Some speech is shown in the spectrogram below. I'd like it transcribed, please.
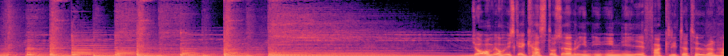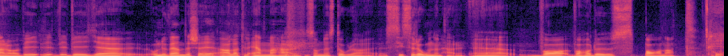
Ja, om vi, om vi ska kasta oss över in, in, in i facklitteraturen här då. Vi, vi- vi, vi, eh, och nu vänder sig alla till Emma här som den stora ciceronen här. Eh, vad, vad har du spanat på?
